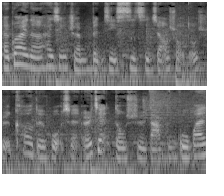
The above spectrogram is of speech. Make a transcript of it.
海怪呢和星辰本季四次交手都是客队获胜，而且都是大分过关。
